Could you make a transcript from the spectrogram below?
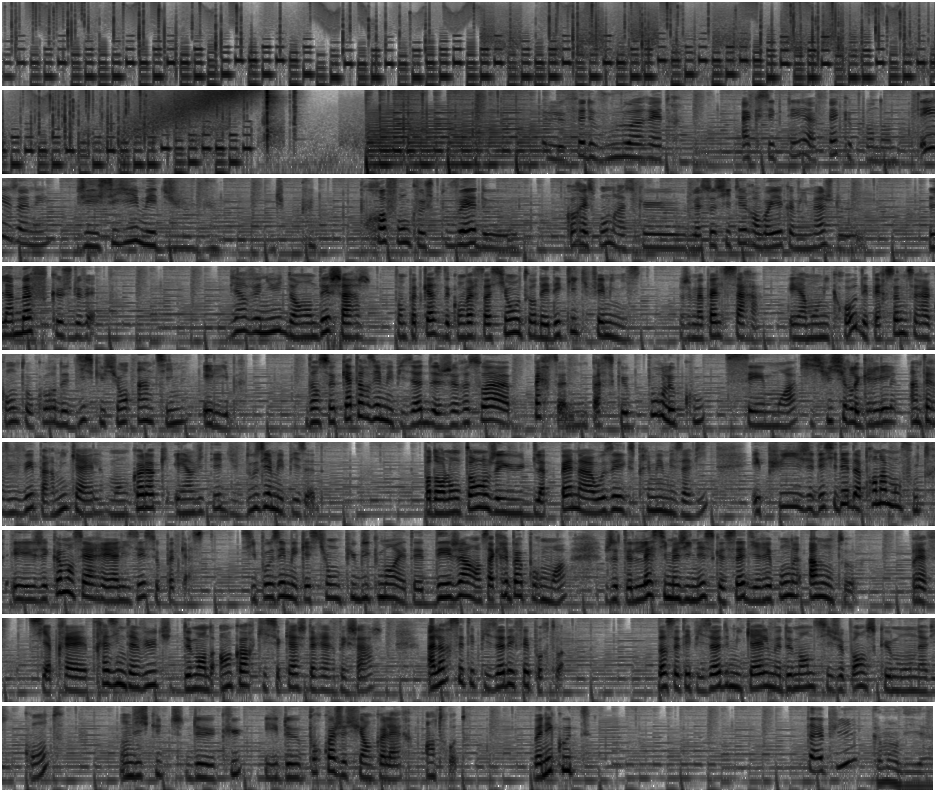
Le fait de vouloir être accepté a fait que pendant des années, j'ai essayé, mais du, plus profond que je pouvais, de correspondre à ce que la société renvoyait comme image de la meuf que je devais. Bienvenue dans Décharge, ton podcast de conversation autour des déclics féministes. Je m'appelle Sarah et à mon micro, des personnes se racontent au cours de discussions intimes et libres. Dans ce quatorzième épisode, je reçois personne parce que pour le coup, c'est moi qui suis sur le grill, interviewé par Michael, mon coloc et invité du douzième épisode. Pendant longtemps, j'ai eu de la peine à oser exprimer mes avis, et puis j'ai décidé d'apprendre à m'en foutre et j'ai commencé à réaliser ce podcast. Si poser mes questions publiquement était déjà un sacré pas pour moi, je te laisse imaginer ce que c'est d'y répondre à mon tour. Bref, si après 13 interviews, tu te demandes encore qui se cache derrière des charges, alors cet épisode est fait pour toi. Dans cet épisode, Michael me demande si je pense que mon avis compte. On discute de cul et de pourquoi je suis en colère, entre autres. Bonne écoute T'as appuyé? Comment on dit euh,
